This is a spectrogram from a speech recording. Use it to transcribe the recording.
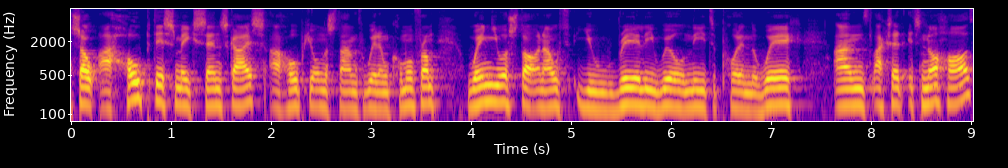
So I hope this makes sense guys. I hope you understand where I'm coming from. When you are starting out you really will need to put in the work. And like I said it's not hard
